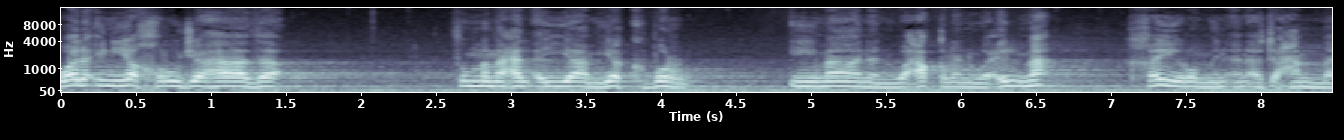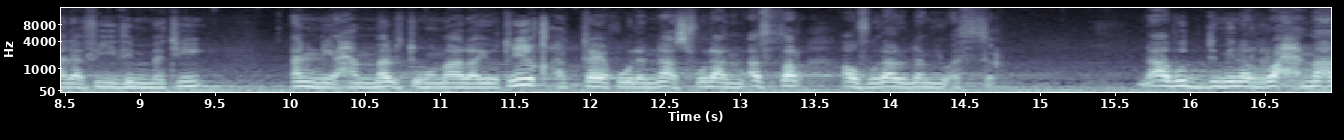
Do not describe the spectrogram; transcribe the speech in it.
ولئن يخرج هذا ثم مع الأيام يكبر إيمانا وعقلا وعلما خير من أن أتحمل في ذمتي أني حملته ما لا يطيق حتى يقول الناس فلان أثر أو فلان لم يؤثر. لا بد من الرحمة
